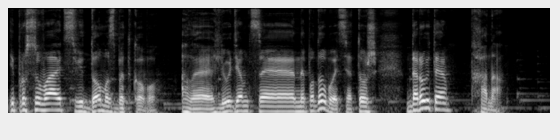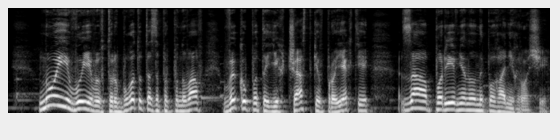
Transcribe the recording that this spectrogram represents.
і просувають свідомо збитково. Але людям це не подобається. Тож даруйте хана. Ну і виявив турботу та запропонував викупити їх частки в проєкті за порівняно непогані гроші.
